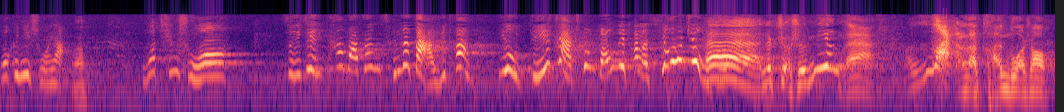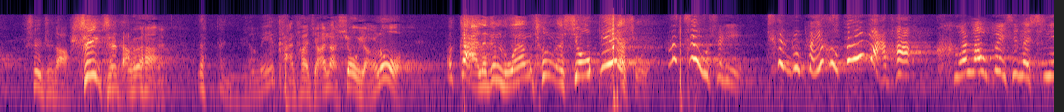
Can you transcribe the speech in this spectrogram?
我跟你说呀，我听说最近他把咱村的大鱼塘又低价承包给他了小舅子。哎，那这是命嘞，暗了贪多少？谁知道？谁知道？是吧？你没看他家那小洋楼，盖了跟洛阳城那小别墅呀？就是的，群众背后都骂他。喝老百姓的血。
